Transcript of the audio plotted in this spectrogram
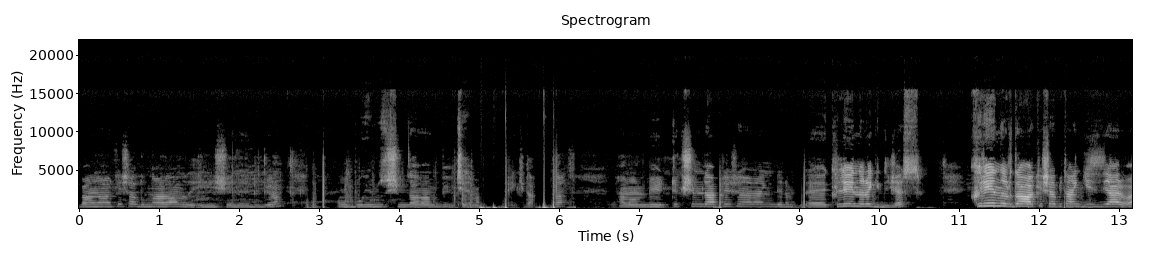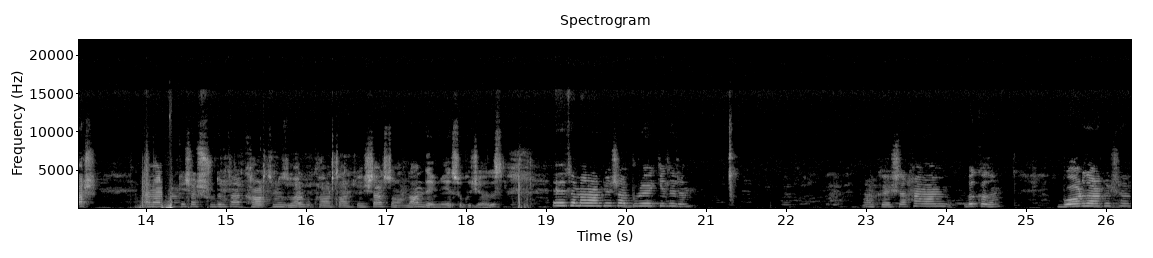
Ben arkadaşlar bunlardan da iyi şeyleri biliyorum. Ama boyumuzu şimdi hemen büyütelim. 2 dakika. Hemen büyüttük. Şimdi arkadaşlar hemen gidelim. Ee, Cleaner'a gideceğiz. Cleaner'da arkadaşlar bir tane gizli yer var. Hemen arkadaşlar şurada bir tane kartımız var. Bu kartı arkadaşlar sonradan devreye sokacağız. Evet hemen arkadaşlar buraya gelirim. Arkadaşlar hemen bakalım. Bu arada arkadaşlar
